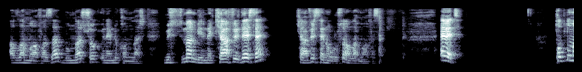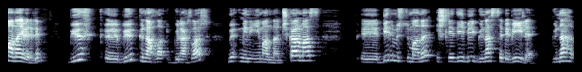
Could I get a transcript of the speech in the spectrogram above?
Allah muhafaza bunlar çok önemli konular. Müslüman birine kafir dersen kafir sen olursun Allah muhafaza. Evet. Toplu manayı verelim. Büyük e, büyük günahlar, günahlar mümini imandan çıkarmaz. E, bir Müslümanı işlediği bir günah sebebiyle günah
